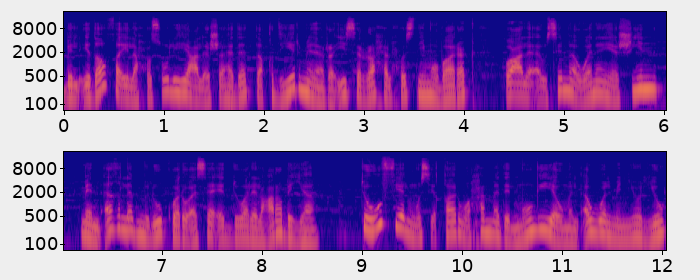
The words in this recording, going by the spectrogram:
بالإضافة إلى حصوله على شهادات تقدير من الرئيس الراحل حسني مبارك وعلى أوسمة ونياشين من أغلب ملوك ورؤساء الدول العربية. توفي الموسيقار محمد الموجي يوم الأول من يوليو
